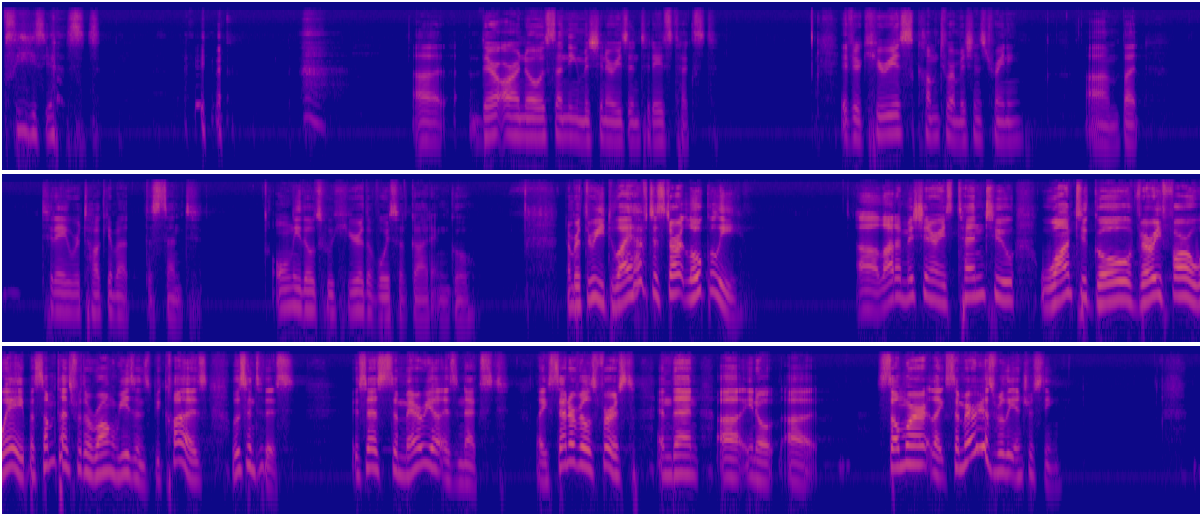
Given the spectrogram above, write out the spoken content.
Please, yes. uh, there are no sending missionaries in today's text. If you're curious, come to our missions training. Um, but today we're talking about the sent. Only those who hear the voice of God and go. Number three, do I have to start locally? Uh, a lot of missionaries tend to want to go very far away, but sometimes for the wrong reasons. Because, listen to this it says Samaria is next. Like Centerville is first, and then, uh, you know, uh, somewhere, like Samaria is really interesting.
